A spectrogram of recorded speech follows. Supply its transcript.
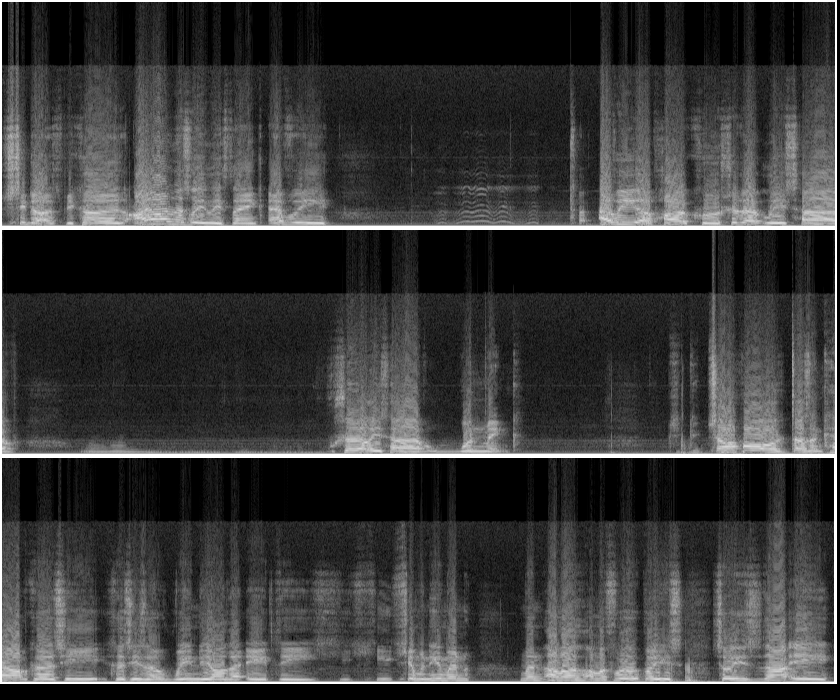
she does because I honestly think every every uh, pilot crew should at least have should at least have one mink. Chopper doesn't count because he because he's a reindeer that ate the he, he, human human. I'm a I'm a fruit, but he's so he's not a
